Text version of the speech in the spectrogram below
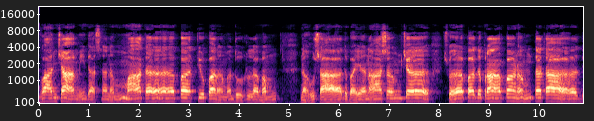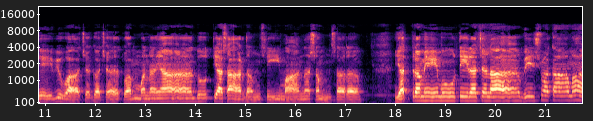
वाञ्छामि दर्शनं मातपत्युपरमदुर्लभम् नौषाद्भयनाशं च स्वपदप्रापणं तथा देव्युवाच गच्छ त्वं मनया दूत्या सार्धं श्रीमानसंसर। यत्र मे मूर्तिरचला विश्वकामाभिधामता,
